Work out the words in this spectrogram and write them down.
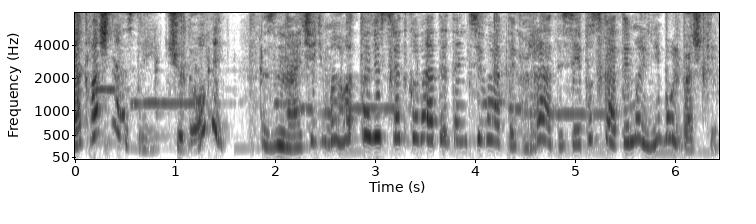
Як ваш настрій? Чудовий? Значить, ми готові святкувати, танцювати, гратися і пускати мильні бульбашки.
